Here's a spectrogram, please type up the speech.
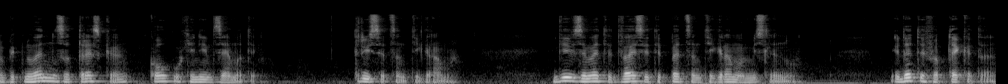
обикновенно за треска колко хинин вземате? 30 см. Вие вземете 25 см мислено. Идете в аптеката,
